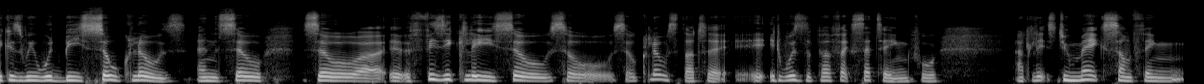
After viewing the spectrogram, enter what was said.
because we would be so close and so so uh, uh, physically so so so close that uh, it, it was the perfect setting for at least to make something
